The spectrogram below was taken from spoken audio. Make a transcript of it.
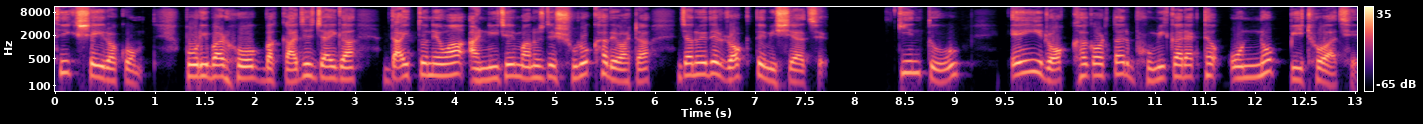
ঠিক সেই রকম। পরিবার হোক বা কাজের জায়গা, দায়িত্ব নেওয়া আর নিজের মানুষদের সুরক্ষা দেওয়াটা যেন এদের রক্তে মিশে আছে। কিন্তু এই রক্ষাকর্তার ভূমিকার একটা অন্য পিঠও আছে।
